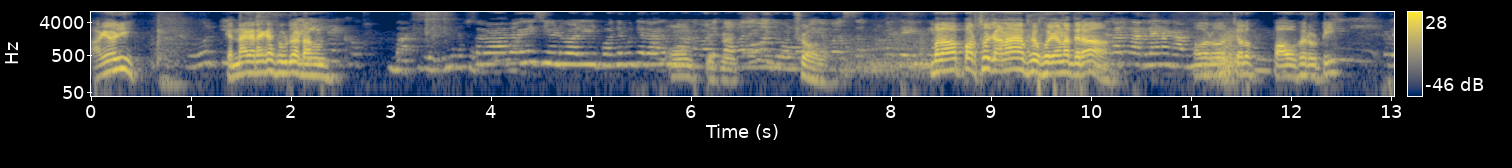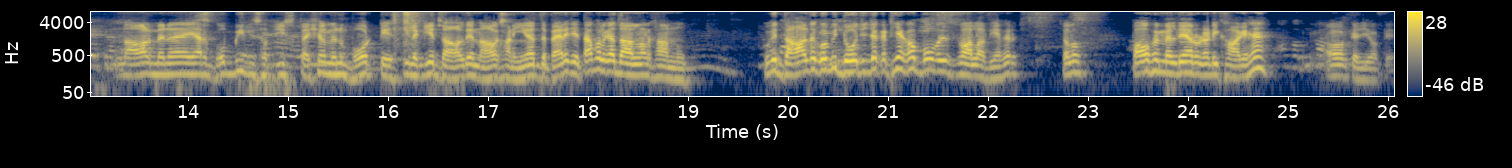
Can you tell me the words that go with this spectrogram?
ਆ ਗਏ ਹੋ ਜੀ? ਕਿੰਨਾ ਕਰੇਗਾ ਸੂਟ ਤੁਹਾਡਾ ਹੁਣ? ਸਲਵਾਰ ਰਹਿ ਗਈ ਸੀਣ ਵਾਲੀ ਪਹੁੰਚੇ ਪੁੰਚੇ ਰਹਿ ਗਏ ਬਣਾਉਣ ਵਾਲੇ ਬਾਵਾ ਦੇ ਜੋੜਨ ਚਲੋ। ਵਾਲੇ ਆ ਬਸ। ਮੈਂ ਦੇਖ ਪਰਸੋਂ ਜਾਣਾ ਫਿਰ ਹੋ ਜਾਣਾ ਤੇਰਾ। ਗੱਲ ਕਰ ਲੈਣਾ ਕੰਮ। ਹੋਰ ਹੋਰ ਚਲੋ ਪਾਓ ਫਿਰ ਰੋਟੀ। ਨਾਲ ਮੈਨੂੰ ਯਾਰ ਗੋਭੀ ਦੀ ਸਬਜ਼ੀ ਸਪੈਸ਼ਲ ਮੈਨੂੰ ਬਹੁਤ ਟੇਸਟੀ ਲੱਗੀ ਹੈ ਦਾਲ ਦੇ ਨਾਲ ਖਾਣੀ ਹੈ। ਦੁਪਹਿਰੇ ਚੇਤਾ ਭੁੱਲ ਗਿਆ ਦਾਲ ਨਾਲ ਖਾਣ ਨੂੰ। ਕਿਉਂਕਿ ਦਾਲ ਤੇ ਗੋਭੀ ਦੋ ਚੀਜ਼ਾਂ ਇਕੱਠੀਆਂ ਖਾਓ ਬਹੁਤ ਵਧੀਆ ਸਵਾਦ ਲੱਗਦੀਆਂ ਫਿਰ। ਚਲੋ ਪਾਓ ਫਿਰ ਮਿਲਦੇ ਆ ਰੋਟੀ ਖਾ ਕੇ ਹੈ? ਓਕੇ ਜੀ ਓਕੇ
